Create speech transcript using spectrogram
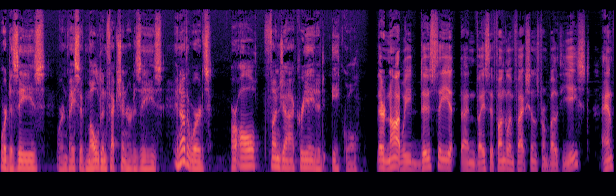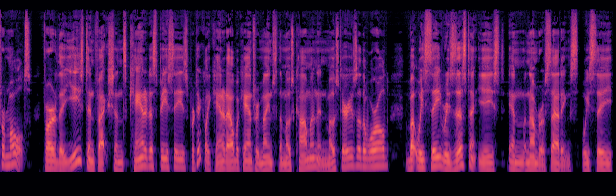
or disease or invasive mold infection or disease. In other words, are all fungi created equal? They're not. We do see invasive fungal infections from both yeast and from molds. For the yeast infections, Candida species, particularly Candida albicans, remains the most common in most areas of the world. But we see resistant yeast in a number of settings. We see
